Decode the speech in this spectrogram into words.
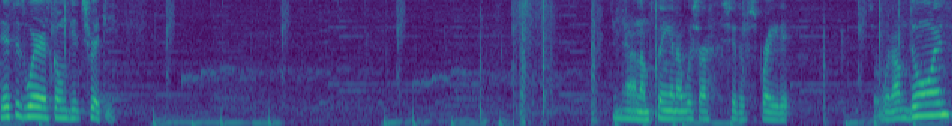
this is where it's gonna get tricky. And now I'm saying I wish I should have sprayed it. So what I'm doing,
